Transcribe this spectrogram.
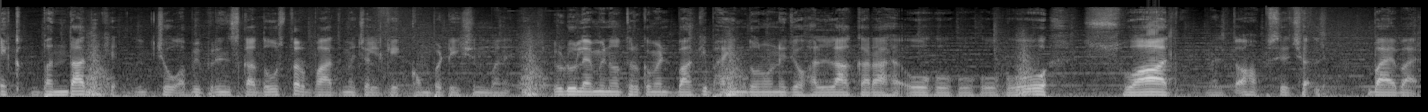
एक बंदा दिखे, जो अभी प्रिंस का दोस्त और बाद में चल के कंपटीशन बने। You do let me know through comment बाकी भाई इन दोनों ने जो हल्ला करा है ओ हो हो हो हो स्वाद। मिलता हूँ आपसे, चल बाय बाय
